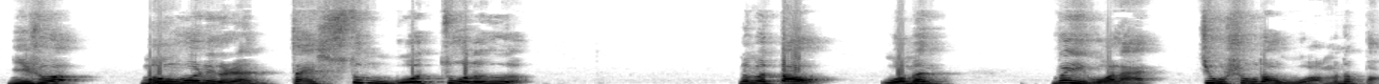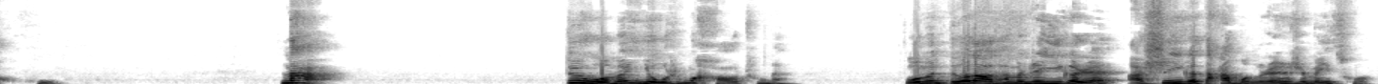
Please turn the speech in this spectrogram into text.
你说猛获这个人在宋国做了恶，那么到我们魏国来就受到我们的保护，那对我们有什么好处呢？我们得到他们这一个人啊，是一个大猛人是没错，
